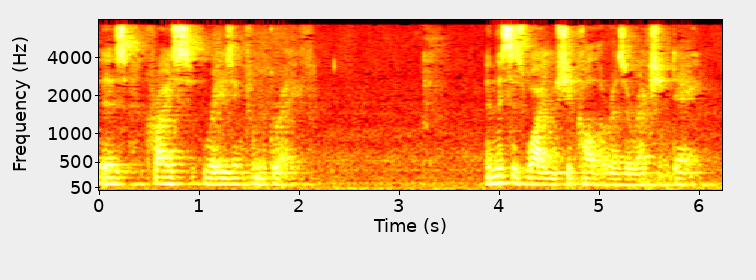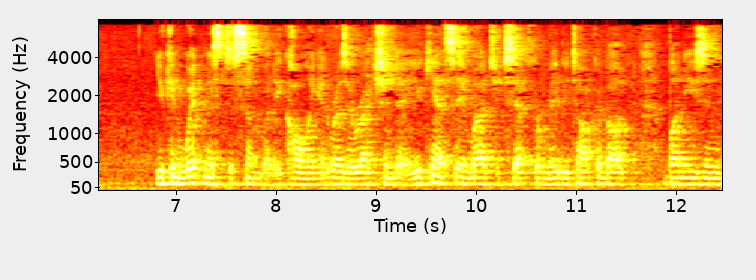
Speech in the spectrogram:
Is Christ raising from the grave. And this is why you should call it Resurrection Day. You can witness to somebody calling it Resurrection Day. You can't say much except for maybe talk about bunnies and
